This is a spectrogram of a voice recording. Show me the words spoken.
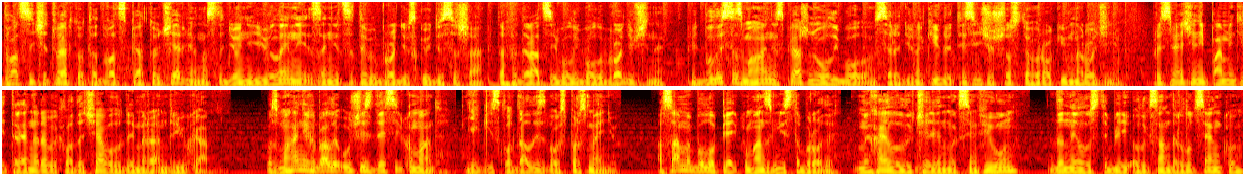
24 та 25 червня на стадіоні Ювілейний за ініціативи Бродівської ДЮСШ та Федерації волейболу Бродівщини відбулися змагання з пляжного волейболу серед юнаків 2006 років народження, присвячені пам'яті тренера-викладача Володимира Андріюка. У змаганнях брали участь 10 команд, які складались з двох спортсменів. А саме було 5 команд з міста Броди: Михайло Лекчилін, Максим Фігун, Данило Стеблій, Олександр Луценко,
